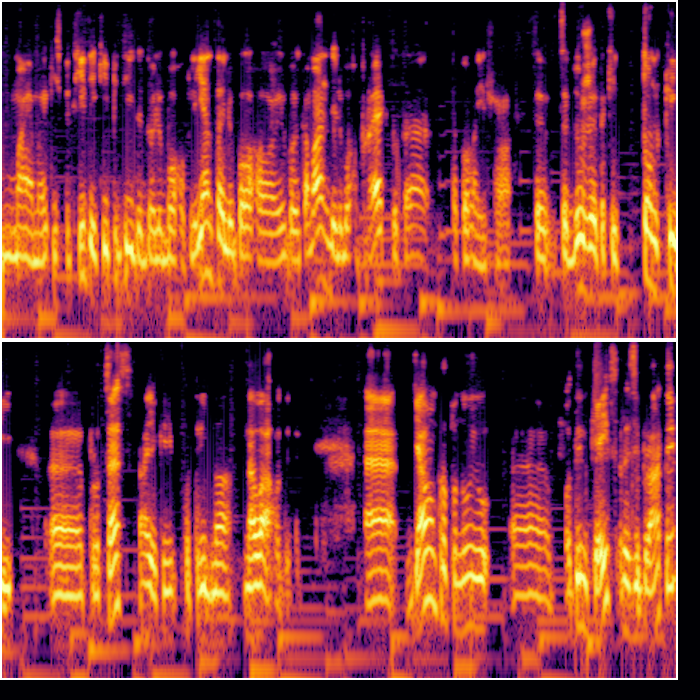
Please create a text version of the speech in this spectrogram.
маємо якийсь підхід, який підійде до любого клієнта, любого любої команди, любого проекту та такого іншого. Це це дуже такий тонкий е, процес, та, який потрібно налагодити. Е, Я вам пропоную один кейс розібрати.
